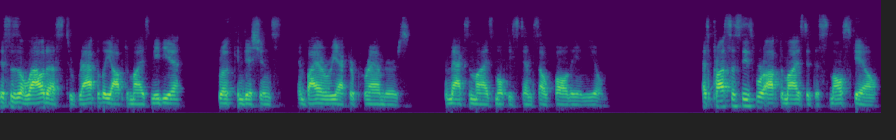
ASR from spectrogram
This has allowed us to rapidly optimize media, growth conditions, and bioreactor parameters to maximize multi-stem cell quality and yield. As processes were optimized at this small scale,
